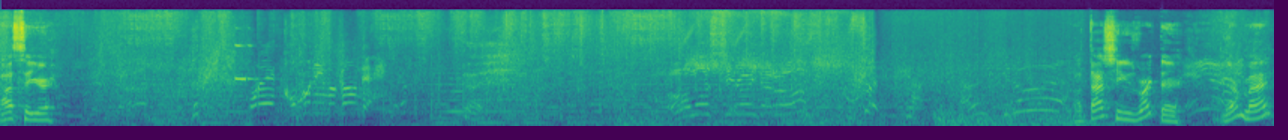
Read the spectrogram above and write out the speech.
I see her. I thought she was right there. Never mind.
